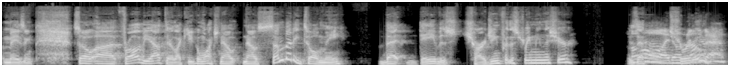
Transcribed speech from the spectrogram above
amazing. So uh, for all of you out there, like you can watch now. Now somebody told me that Dave is charging for the streaming this year. Is oh, that I don't true? know that.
